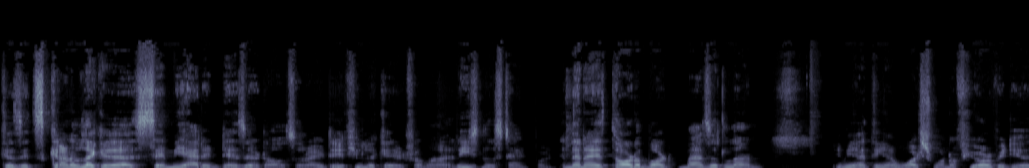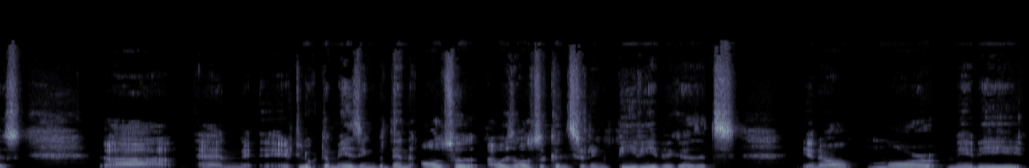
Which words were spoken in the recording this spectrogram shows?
because it's kind of like a semi-arid desert also right if you look at it from a regional standpoint. And then i thought about mazatlan maybe i think i watched one of your videos uh, and it looked amazing. But then also i was also considering pv because it's you know more maybe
